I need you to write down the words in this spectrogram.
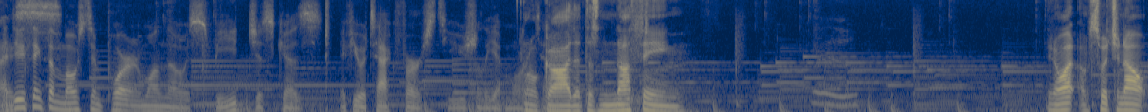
I do think the most important one though is speed, just because if you attack first, you usually get more. Oh attacks. god, that does nothing. Hmm. You know what? I'm switching out.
